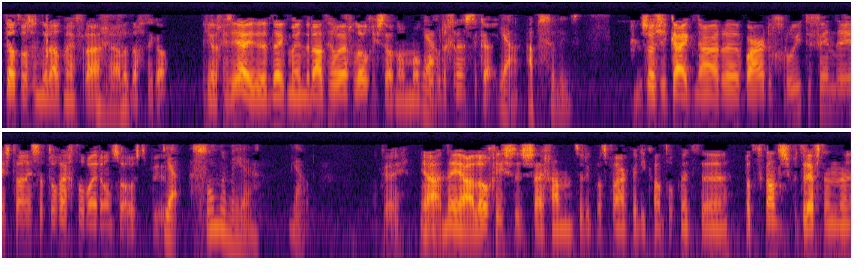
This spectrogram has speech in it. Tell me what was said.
Dat was inderdaad mijn vraag, ja, dat dacht ik al. Ja, dat lijkt me inderdaad heel erg logisch dan om ook ja. over de grens te kijken. Ja, absoluut. Dus als je kijkt naar uh, waar de groei te vinden is, dan is dat toch echt wel bij onze Oosterburen? Ja, zonder meer. Ja. Oké, okay. ja, nee, ja, logisch. Dus zij gaan natuurlijk wat vaker die kant op met uh, wat vakanties betreft. En uh,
